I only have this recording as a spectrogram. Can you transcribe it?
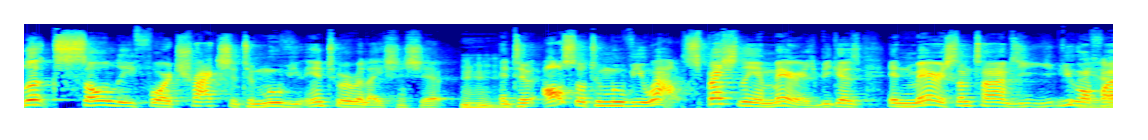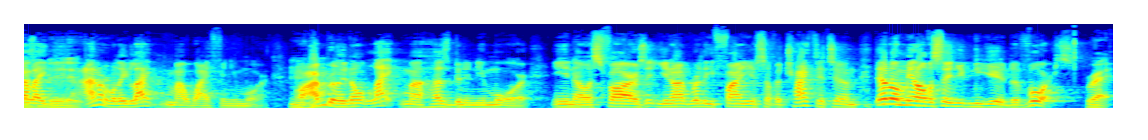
look solely for attraction to move you into a relationship Mm-hmm. and to also to move you out, especially in marriage, because in marriage, sometimes you, you're going to find like, big. Mm-hmm. I don't really like my wife anymore. Or I really don't like my husband anymore. You know, as far as you're not really finding yourself attracted to him, that don't mean all of a sudden you can get a divorce. Right.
